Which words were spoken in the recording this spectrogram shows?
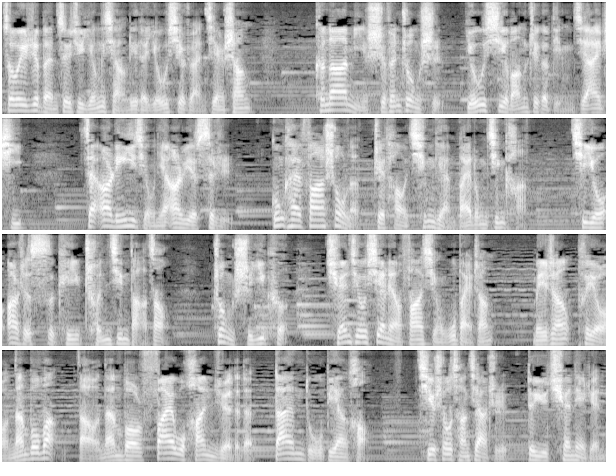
作为日本最具影响力的游戏软件商，科纳阿米十分重视游戏王这个顶级 IP，在二零一九年二月四日公开发售了这套青眼白龙金卡，其由二十四 K 纯金打造，重十一克，全球限量发行五百张。每张配有 Number One 到 Number Five Hundred 的单独编号，其收藏价值对于圈内人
